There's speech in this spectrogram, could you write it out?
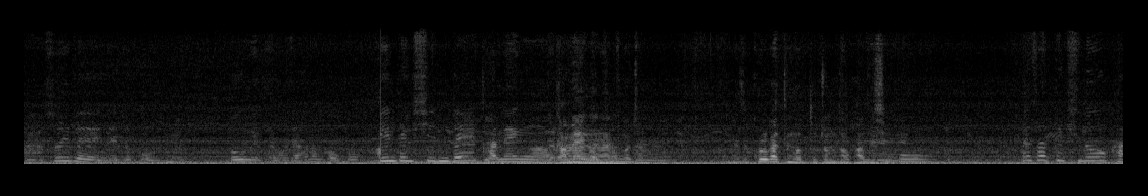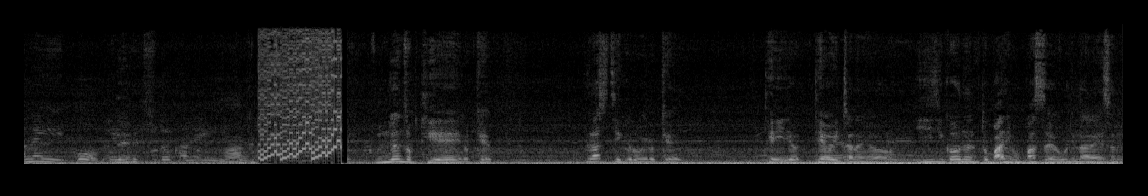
그 수입에 이제 조금 도움이 되고자 하는 거고 개인 택시인데 이제, 가맹을, 아, 가맹을 하는 거죠. 거죠. 음. 그래서 콜 같은 것도 좀 더 받으시고. 회사 택시도 가맹이 있고 개인 네. 택시도 가맹이 있고 아, 그 운전석 뒤에 이렇게 플라스틱으로 이렇게 되어, 되어 있잖아요. 이거는 또 많이 못 봤어요, 우리나라에서는.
